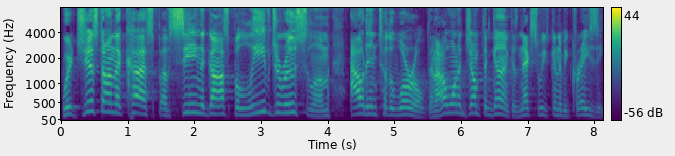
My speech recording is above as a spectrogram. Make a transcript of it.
We're just on the cusp of seeing the gospel leave Jerusalem out into the world. And I don't want to jump the gun because next week's going to be crazy.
